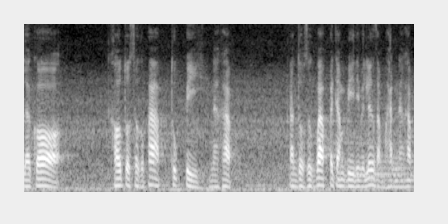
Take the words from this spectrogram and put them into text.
แล้วก็เขาตรวจสุขภาพทุกปีนะครับ การตรวจสุขภาพประจำปีนี่เป็นเรื่องสำคัญนะครับ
